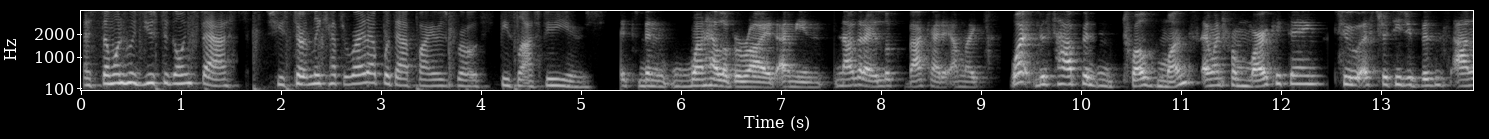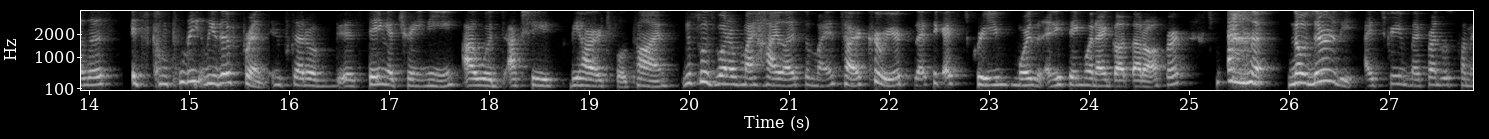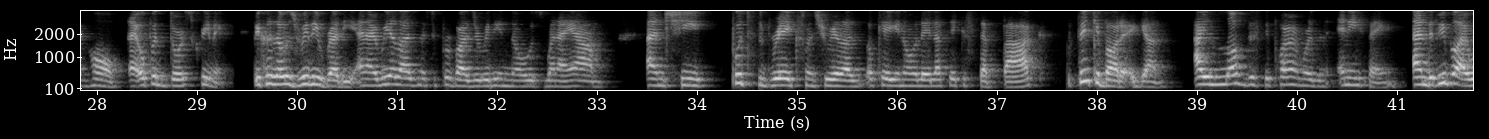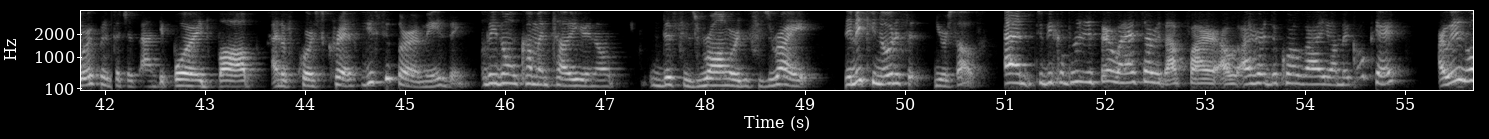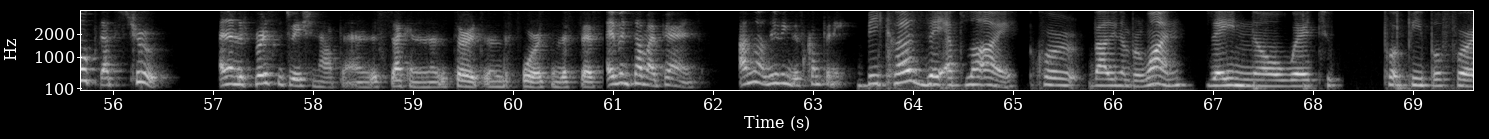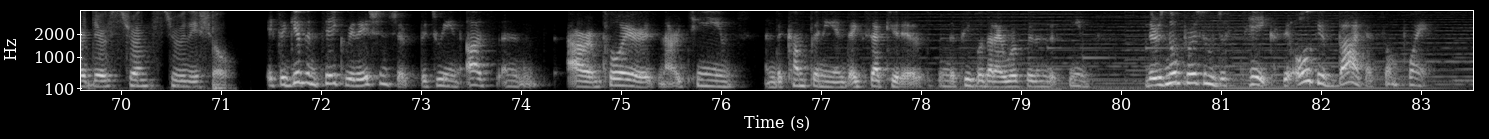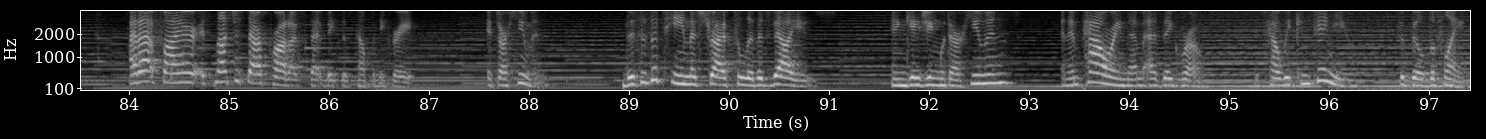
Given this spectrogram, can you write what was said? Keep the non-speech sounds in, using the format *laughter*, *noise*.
As someone who's used to going fast, she's certainly kept right up with AppFire's growth these last few years. It's been one hell of a ride. I mean, now that I look back at it, I'm like, what? This happened in 12 months? I went from marketing to a strategic business analyst. It's completely different. Instead of uh, staying a trainee, I would actually be hired full time. This was one of my highlights of my entire career because I think I screamed more than anything when I got that offer. *laughs* no, literally, I screamed. My friend was coming home. I opened the door screaming because I was really ready. And I realized my supervisor really knows when I am. And she puts the brakes when she realizes, okay, you know, Laila, take a step back, think about it again. I love this department more than anything. And the people I work with, such as Andy Boyd, Bob, and of course, Chris, these people are amazing. They don't come and tell you, you know, this is wrong or this is right. They make you notice it yourself. And to be completely fair, when I started AppFire, I, I heard the core value. I'm like, okay, I really hope that's true. And then the first situation happened, and the second, and the third, and the fourth, and the fifth. I even tell my parents, I'm not leaving this company. Because they apply core value number one, they know where to put people for their strengths to really show. It's a give and take relationship between us and our employers and our team and the company and the executives and the people that I work with in the team. There's no person who just takes, they all give back at some point. At AppFire, it's not just our products that make this company great, it's our humans. This is a team that strives to live its values, engaging with our humans and empowering them as they grow. It's how we continue to build the flame.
